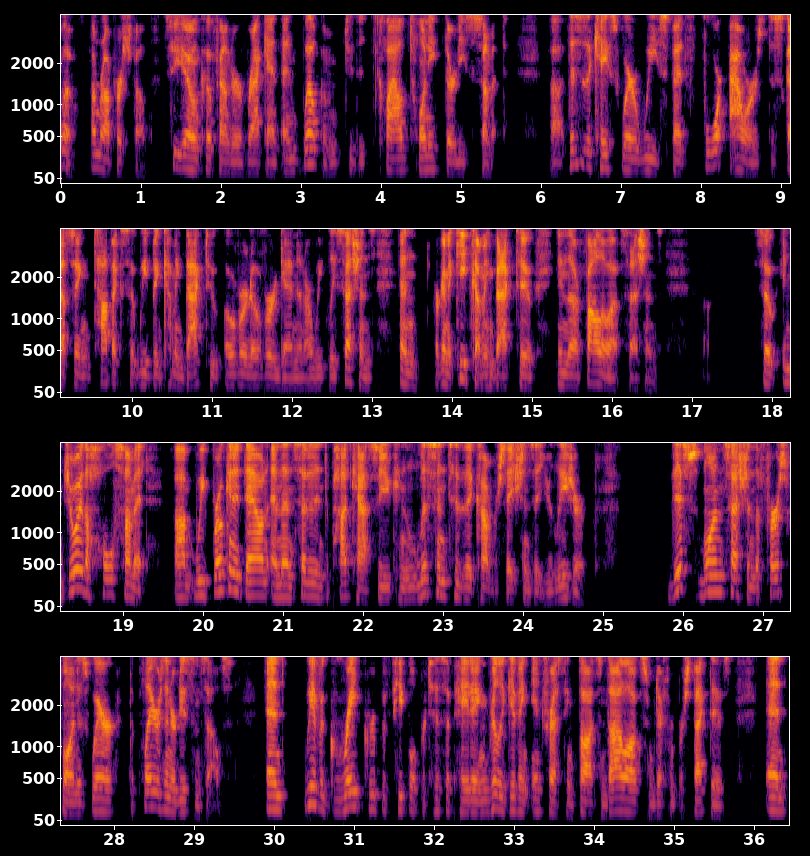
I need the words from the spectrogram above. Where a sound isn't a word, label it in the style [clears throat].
Hello, I'm Rob Hirschfeld, CEO and co-founder of RackN, and welcome to the Cloud 2030 Summit. Uh, this is a case where we spent four hours discussing topics that we've been coming back to over and over again in our weekly sessions and are going to keep coming back to in our follow-up sessions. So enjoy the whole summit. Um, we've broken it down and then set it into podcasts so you can listen to the conversations at your leisure. This one session, the first one, is where the players introduce themselves. And we have a great group of people participating, really giving interesting thoughts and dialogues from different perspectives. And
